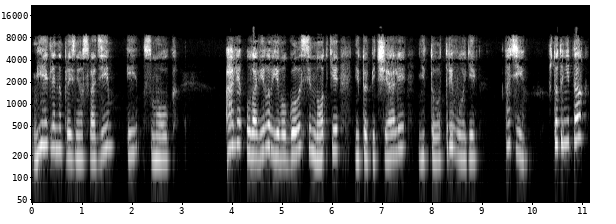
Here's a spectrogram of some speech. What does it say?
медленно произнес Вадим и смолк. Аля уловила в его голосе нотки не то печали, не то тревоги. «Вадим, что-то не так?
